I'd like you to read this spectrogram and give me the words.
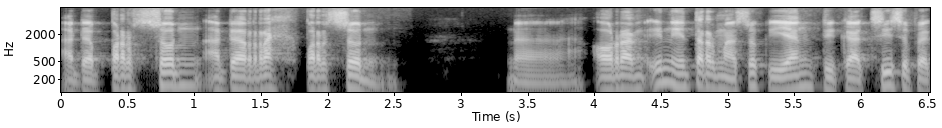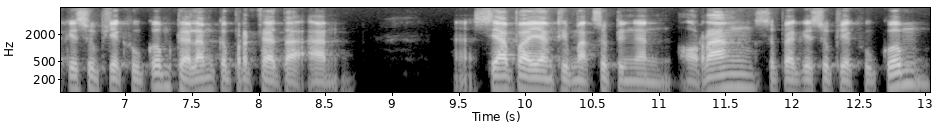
Ada person, ada reh person. Nah, orang ini termasuk yang dikaji sebagai subjek hukum dalam keperdataan. Nah, siapa yang dimaksud dengan orang sebagai subjek hukum,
